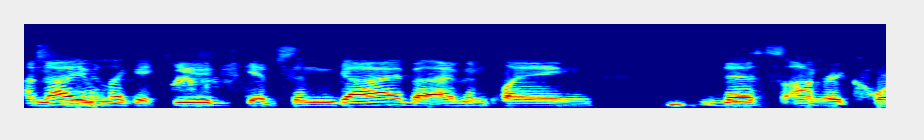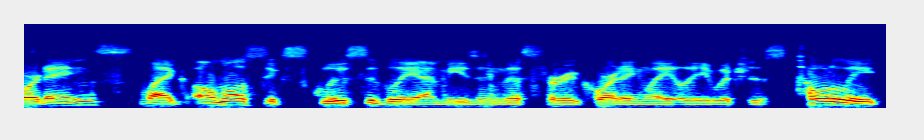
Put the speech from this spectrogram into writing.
I'm not even like a huge gibson guy but i've been playing this on recordings. Like almost exclusively i'm using this for recording lately which is totally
